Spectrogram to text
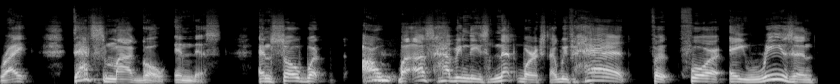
right? That's my goal in this. And so, but our, mm. by us having these networks that we've had for, for a reason,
